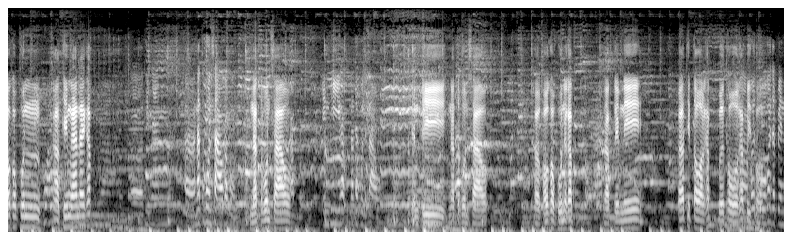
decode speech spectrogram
อ่าทีมงานอะไรครับ เอ่อทีมงานเอ่อนัทพลซาวครับผมนัทพลซาวครับ NP ครับนัทพลซาว เอ็นพีนัทพลซาวเอ่อขอขอบคุณนะครับสำหรับคลิปนี้ก็ติดต่อครับเบอร์โทรครับเบเบออร์ร์โทรโทรก็จะเป็น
